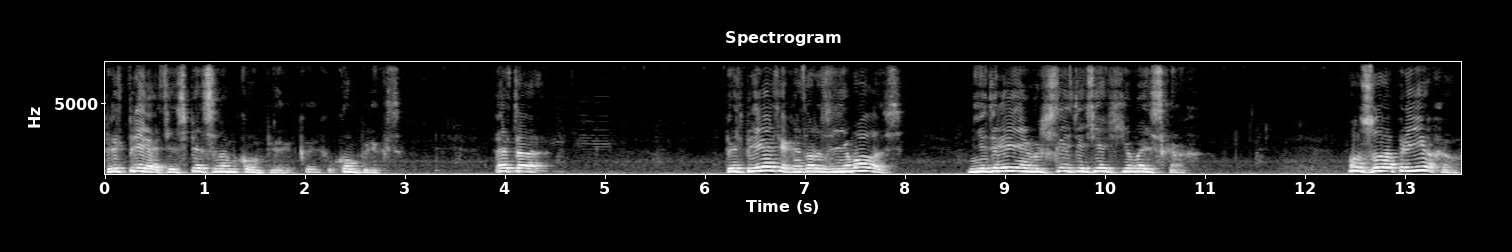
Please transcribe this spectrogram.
предприятия спецовым комплекс. Это предприятие, которое занималось внедрением вычислительной техники в войсках. Он сюда приехал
